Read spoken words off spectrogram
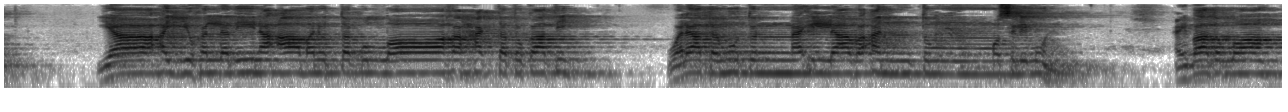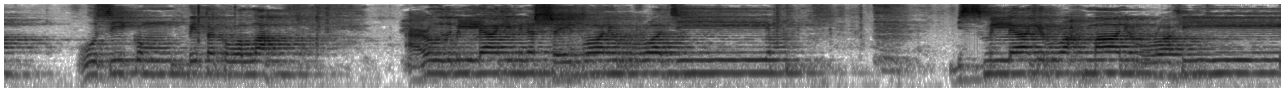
يا أيها الذين آمنوا اتقوا الله حق تقاته ولا تموتن إلا وأنتم مسلمون. عباد الله أوصيكم بتقوى الله. أعوذ بالله من الشيطان الرجيم. بسم الله الرحمن الرحيم.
